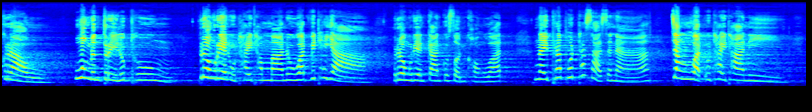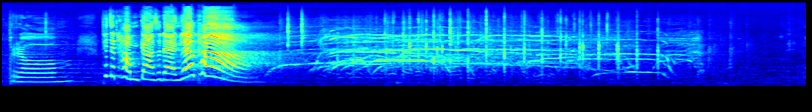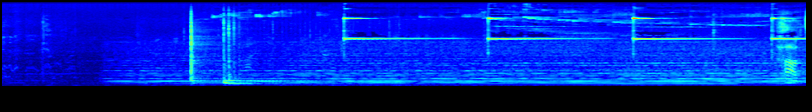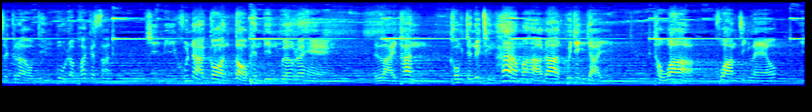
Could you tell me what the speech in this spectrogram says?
กเรา วงดนตรีลูกทุ่ง โรงเรียนอุทัยธรรมานุวัตวิทยา โรงเรียนการกุศลของวัด ในพระพุทธศาสนา จังหวัดอุทัยธานี พร้อม ที่จะทำการแสดงแล้วค่ะากรต่อแผ่นดินเมืองระแหง หลายท่านคงจะนึกถึงห้ามหาราชผู้ยิ่งใหญ่ทว่าความจริงแล้ว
